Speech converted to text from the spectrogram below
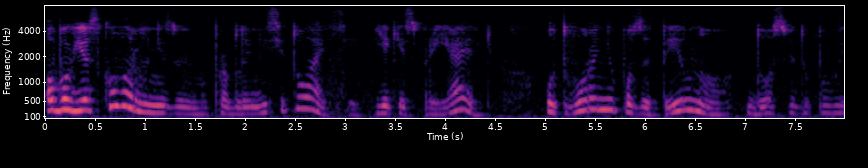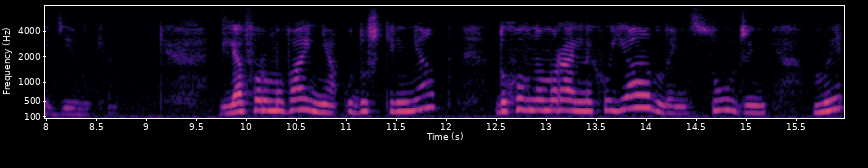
Обов'язково організуємо проблемні ситуації, які сприяють утворенню позитивного досвіду поведінки. Для формування у дошкільнят духовно-моральних уявлень, суджень ми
